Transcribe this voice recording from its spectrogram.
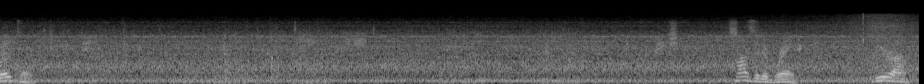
Rotate. Positive rate. Gear up.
